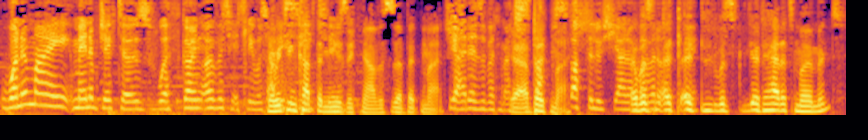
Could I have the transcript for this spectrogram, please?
one of my main objectives with going over to Italy was so we can cut the to- music now. This is a bit much. Yeah, it is a bit much. Yeah, a stop, bit much. Stop the Luciano. It was it, Pavarotti. it was it had its moment.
